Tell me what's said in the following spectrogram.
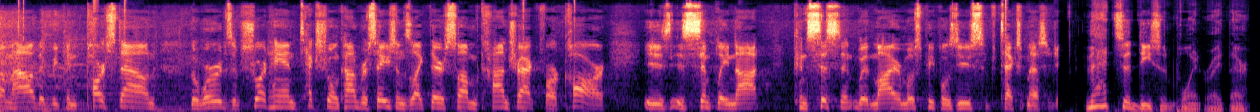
somehow that we can parse down the words of shorthand textual conversations like there's some contract for a car is, is simply not consistent with my or most people's use of text messaging. That's a decent point right there.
